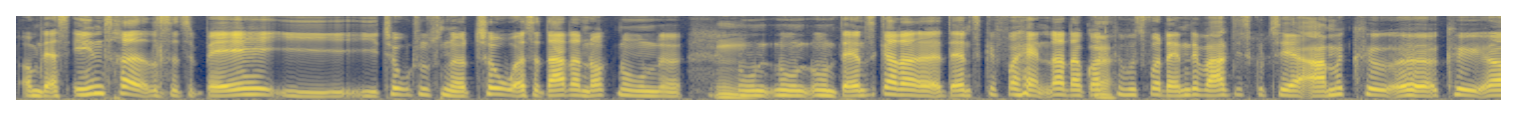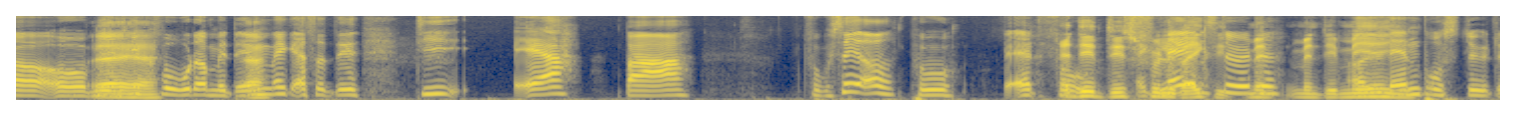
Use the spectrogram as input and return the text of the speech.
om deres indtrædelse tilbage i, i 2002. Altså, der er der nok nogle, øh, Mm. nogle, nogle, nogle danskere, der, danske forhandlere, der godt Ja. ja. kan huske, hvordan det var at diskutere ammekøer øh, køer og Ja, ja. mælkekvoter med dem. Ja. Ja. Ikke? Altså, det, de er bare fokuseret på at få Ja, det, det er selvfølgelig rigtigt, men, men det er og mere i, landbrugsstøtte.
